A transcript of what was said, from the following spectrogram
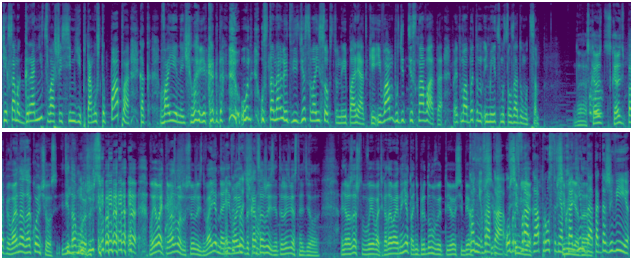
тех самых границ вашей семьи, потому что папа, как военный человек, когда он устанавливает везде свои собственные порядки, и вам будет тесновато. Поэтому об этом имеет смысл задуматься. Да, скажите, скажите папе, война закончилась, иди домой уже все. Воевать невозможно всю жизнь. Военные, они Это воюют до конца жизни, это же известное дело. Они рождаются, чтобы воевать. Когда войны нет, они придумывают ее себе Кон- врага. в Образ семье. врага просто В семье, необходим, да. да. тогда живее.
